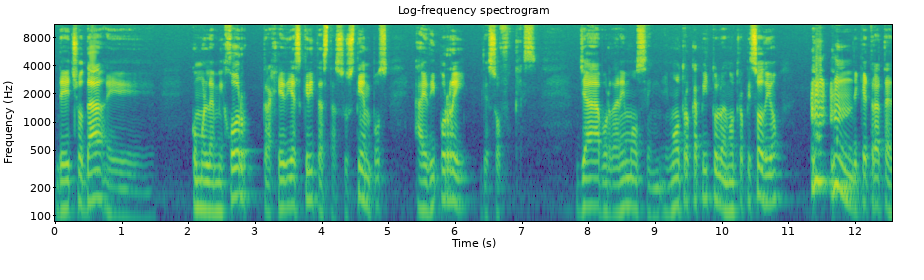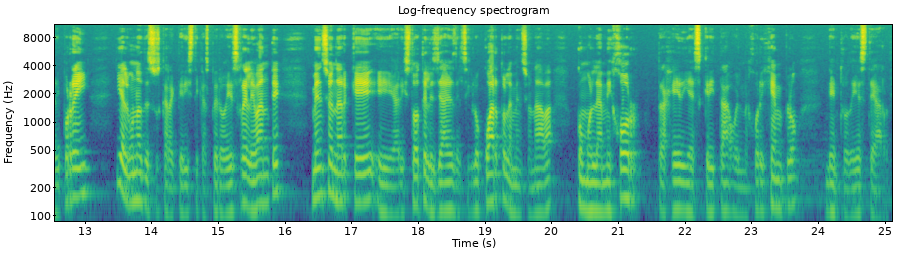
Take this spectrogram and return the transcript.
de hecho, da eh, como la mejor tragedia escrita hasta sus tiempos a Edipo Rey de Sófocles. Ya abordaremos en, otro capítulo, en otro episodio, de qué trata Edipo Rey y algunas de sus características, pero es relevante mencionar que eh, Aristóteles ya desde el siglo IV la mencionaba como la mejor tragedia escrita o el mejor ejemplo dentro de este arte.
